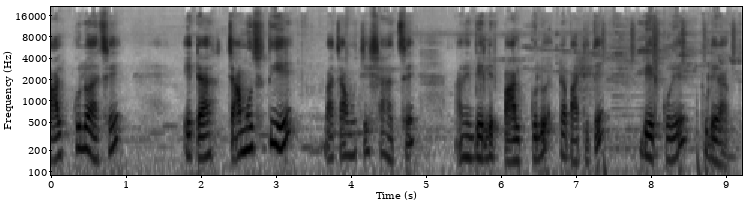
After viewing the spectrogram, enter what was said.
পাল্পগুলো আছে, এটা চামচ দিয়ে বা চামচের সাহায্যে আমি বেলের পাল্পগুলো একটা বাটিতে বের করে তুলে রাখব।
